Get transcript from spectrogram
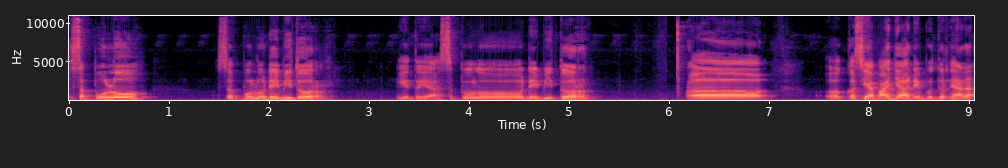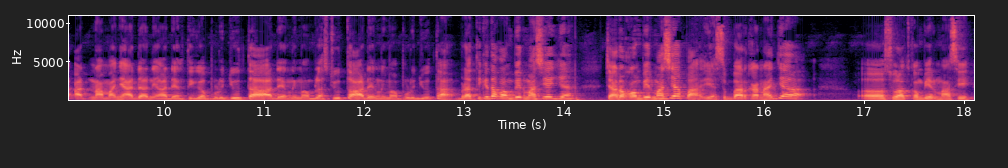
10 10 debitur. Gitu ya 10 debitur. Uh, uh, ke siapa aja debiturnya ada namanya ada nih ada yang 30 juta, ada yang 15 juta, ada yang 50 juta. Berarti kita konfirmasi aja. Cara konfirmasi apa? Ya sebarkan aja uh, surat konfirmasi.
